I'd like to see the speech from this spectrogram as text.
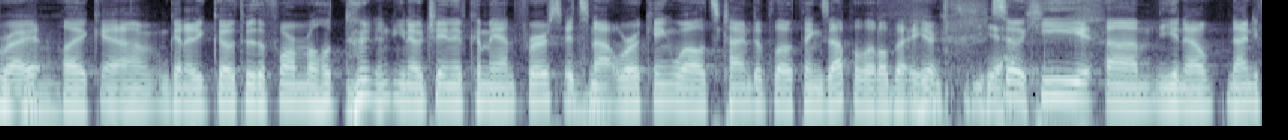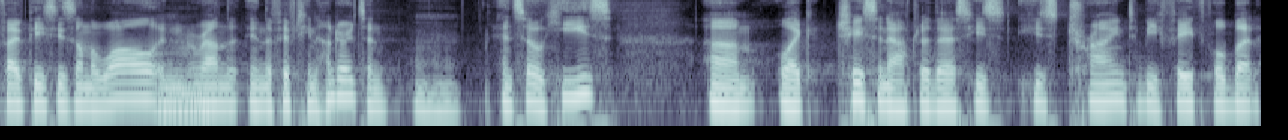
right? Like uh, I'm going to go through the formal, you know, chain of command first. It's not working. Well, it's time to blow things up a little bit here. Yeah. So he, um, you know, 95 theses on the wall and around the, in the 1500s, and and so he's um, like chasing after this. He's he's trying to be faithful, but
